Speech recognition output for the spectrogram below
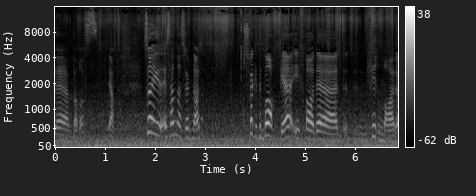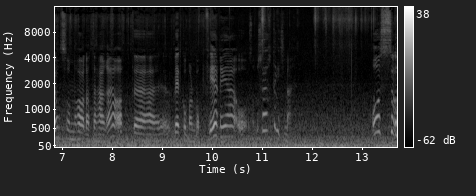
det er bare Ja. Så jeg, jeg sendte en søknad. Så fikk jeg tilbake fra det firmaet da, som har dette her, at uh, vedkommende var på ferie, og sånn. Så hørte jeg ikke mer. Og så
